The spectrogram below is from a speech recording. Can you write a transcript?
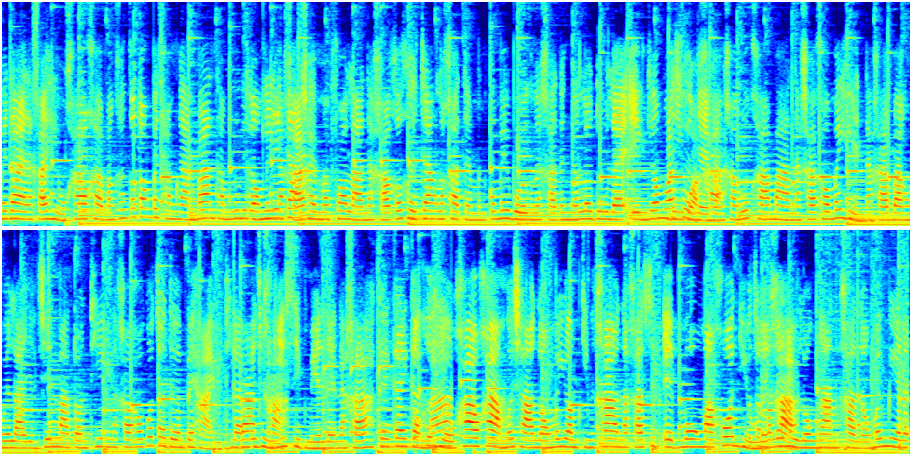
ไม่ได้นะคะ หิวข้าวค่ะ บางครั้งก็ต้องไปทำงานบ้านทำนู่นเราไม่ได้จ้างใครมาเฝ้าร้านนะคะ ก็เคยจ้างแล้วค่ะ แต่มันก็ไม่เวิร์กนะคะ ดังนั้นเราดูแลเองย่อมดีกว่าค่ะบางครั้งลูกค้ามานะคะ เขาไม่เห็นนะคะ บางเวลาอย่างเช่นมาตอนเที่ยงนะคะ เขาก็จะเดินไปหาอยู่ที่บ้านถึง 20 เมตรเลยนะคะ ใกล้ๆกันมากหิวข้าวค่ะ เมื่อเช้าน้องไม่ยอมกินข้าวนะคะ 11 โมงมาโคตรหิวเลยค่ะอยู่โรงงานค่ะ น้องไม่มีอะไร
